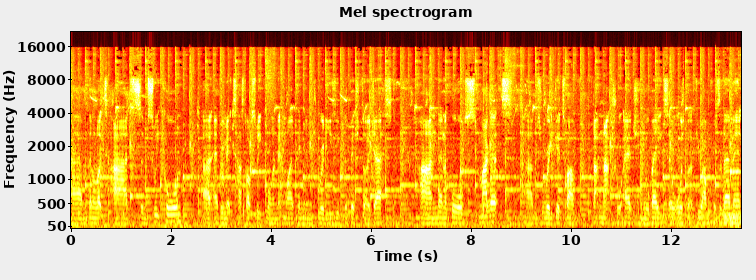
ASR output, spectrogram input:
Um, then I like to add some sweet corn. Uh, every mix has to have sweet corn in it, in my opinion. It's really easy for the fish to digest. And then, of course, maggots. Um, it's really good to have that natural edge in your bait, so always put a few handfuls of them in.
